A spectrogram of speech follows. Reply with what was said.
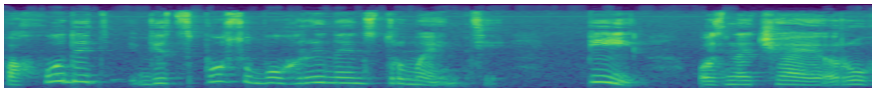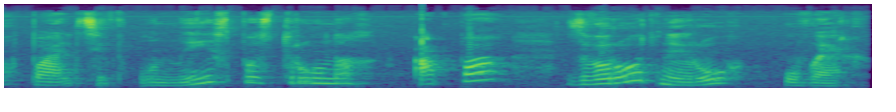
походить від способу гри на інструменті. Пі означає рух пальців униз по струнах, а па зворотний рух уверх.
